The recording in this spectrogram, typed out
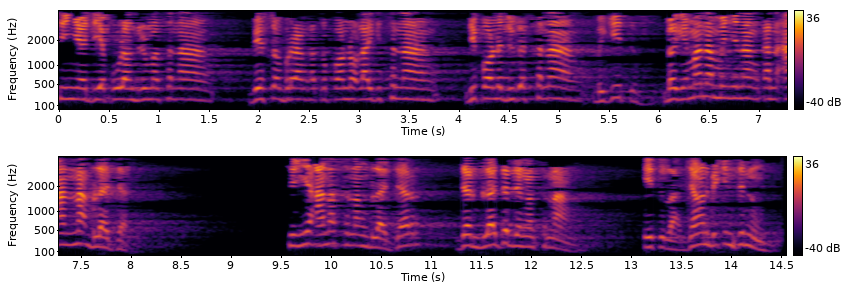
sehingga dia pulang di rumah senang. Besok berangkat ke pondok lagi senang. Di pondok juga senang. Begitu. Bagaimana menyenangkan anak belajar. Sehingga anak senang belajar dan belajar dengan senang. Itulah. Jangan bikin jenuh.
